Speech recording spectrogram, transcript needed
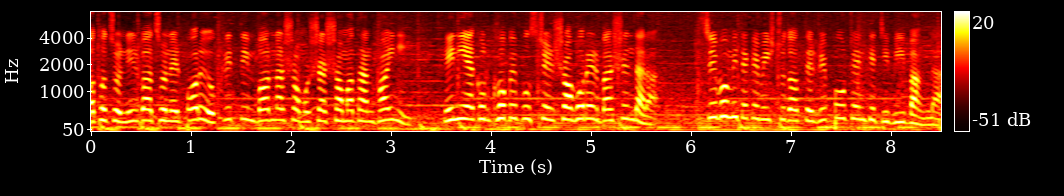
অথচ নির্বাচনের পরেও কৃত্রিম বন্যা সমস্যার সমাধান হয়নি। এ নিয়ে এখন ক্ষোভে ফুসছেন শহরের বাসিন্দারা। শ্রীভূমি থেকে মিষ্টু দত্তের রিপোর্ট এনকে টিভি বাংলা।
